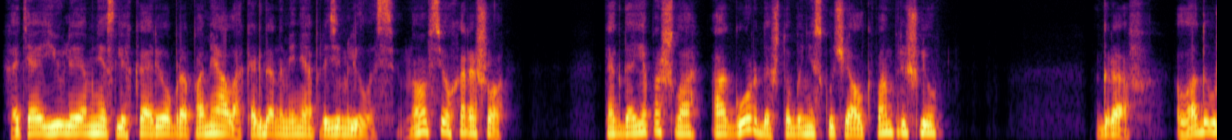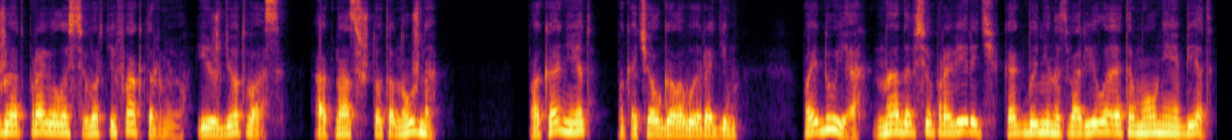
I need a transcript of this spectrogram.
Хотя Юлия мне слегка ребра помяла, когда на меня приземлилась, но все хорошо». «Тогда я пошла, а гордо, чтобы не скучал, к вам пришлю». «Граф, Лада уже отправилась в артефакторную и ждет вас. От нас что-то нужно?» «Пока нет», – покачал головой Радим. «Пойду я. Надо все проверить, как бы ни натворила эта молния бед».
